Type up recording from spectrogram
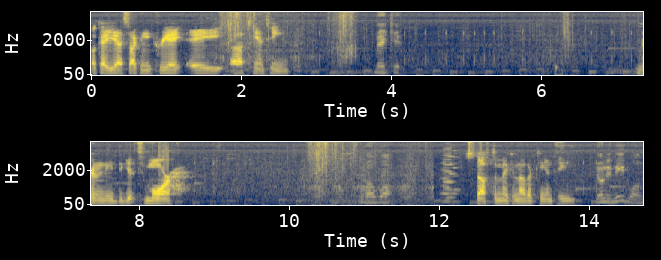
Okay, yes, I can create a uh, canteen. Make it. We're gonna need to get some more. More what? stuff to make another canteen. You only need one.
